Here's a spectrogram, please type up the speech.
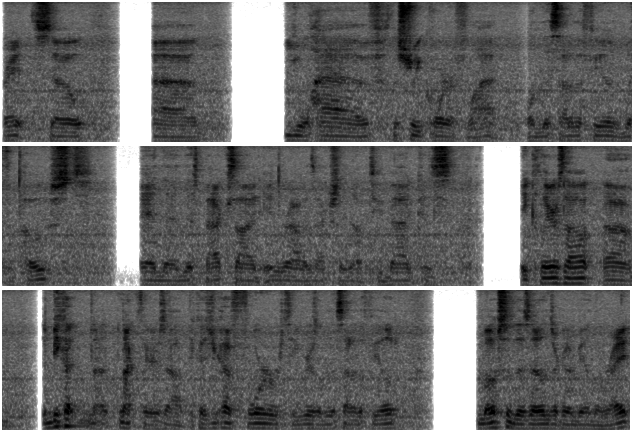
right? So uh, you'll have the street corner flat on this side of the field with a post and then this backside in route is actually not too bad because it clears out um, because not, not clears out because you have four receivers on this side of the field. Most of the zones are going to be on the right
